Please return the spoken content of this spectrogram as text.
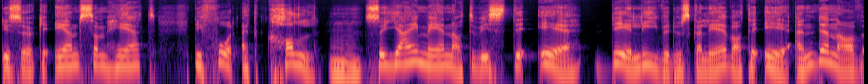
de søker ensomhet. De får et kall. Så jeg mener at hvis det er det livet du skal leve, at det er enden av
